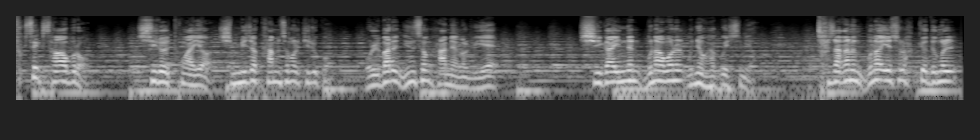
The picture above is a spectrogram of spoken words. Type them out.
특색 사업으로 시를 통하여 심리적 감성을 기르고 올바른 인성 함양을 위해 시가 있는 문화원을 운영하고 있으며 찾아가는 문화예술 학교 등을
